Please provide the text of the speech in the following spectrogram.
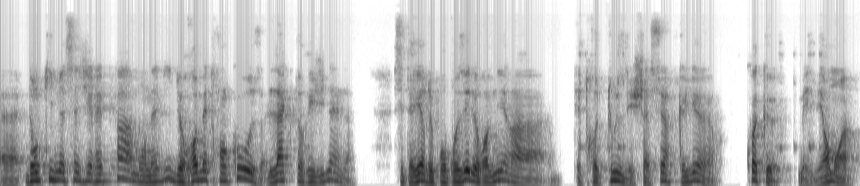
Euh, donc il ne s'agirait pas, à mon avis, de remettre en cause l'acte originel, c'est-à-dire de proposer de revenir à être tous des chasseurs-cueilleurs, quoique, mais néanmoins.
